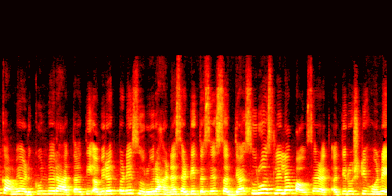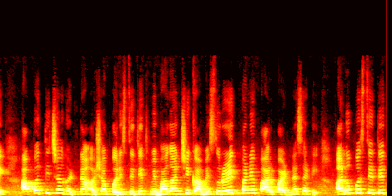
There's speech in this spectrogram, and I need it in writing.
कामे अडकून न राहता ती अविरतपणे सुरू राहण्यासाठी तसेच सध्या सुरू असलेल्या पावसाळ्यात अतिवृष्टी होणे आपत्तीच्या घटना अशा परिस्थितीत विभागांची कामे सुरळीतपणे पार पाडण्यासाठी अनुपस्थितीत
